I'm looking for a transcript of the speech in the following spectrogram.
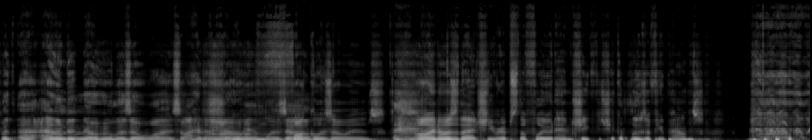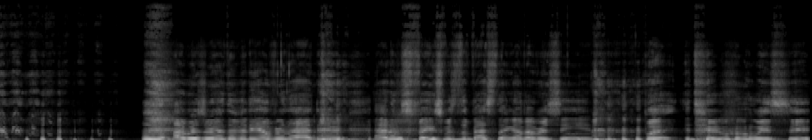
But uh, Adam didn't know who Lizzo was, so I had to I show him Lizzo. Fuck Lizzo is. All I know is that she rips the flute and she she could lose a few pounds. I wish we had the video for that, dude. Adam's face was the best thing I've ever seen. But dude, we see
